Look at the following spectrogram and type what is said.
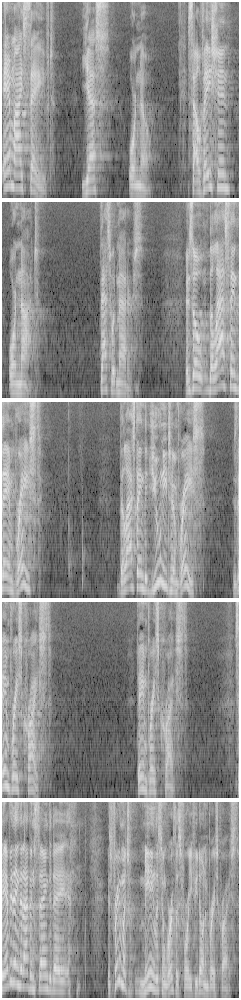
am I saved? Yes or no? Salvation or not? That's what matters. And so the last thing that they embraced, the last thing that you need to embrace is they embrace Christ. They embrace Christ. See, everything that I've been saying today is pretty much meaningless and worthless for you if you don't embrace Christ.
